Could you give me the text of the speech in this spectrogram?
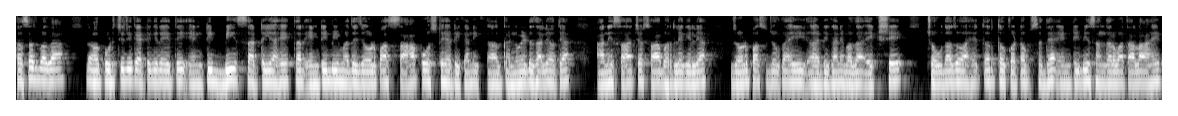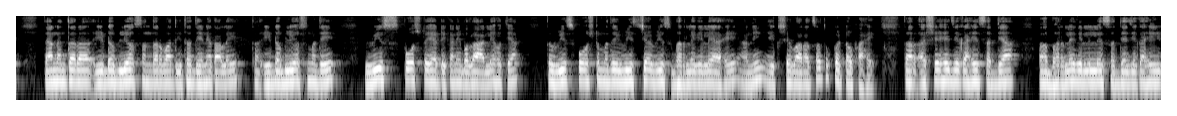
तसंच बघा पुढची जी कॅटेगरी आहे ती एन टी बीसाठी आहे. तर एन टी बीमध्ये जवळपास सहा पोस्ट या ठिकाणी कन्व्हर्ट झाल्या होत्या आणि सहाच्या सहा भरल्या गेल्या. जवळपास जो काही या ठिकाणी बघा एकशे चौदा जो आहे तर तो कटअप सध्या एन टी बी संदर्भात आला आहे. त्यानंतर ई डब्ल्यू एस संदर्भात इथं देण्यात आलं आहे तर ई डब्ल्यू एसमध्ये वीस पोस्ट या ठिकाणी बघा आल्या होत्या. तर वीस पोस्टमध्ये वीसच्या वीस भरले गेले आहे आणि एकशे बाराचा तो कट ऑफ आहे. तर असे हे जे काही सध्या भरले गेलेले सध्या जे काही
